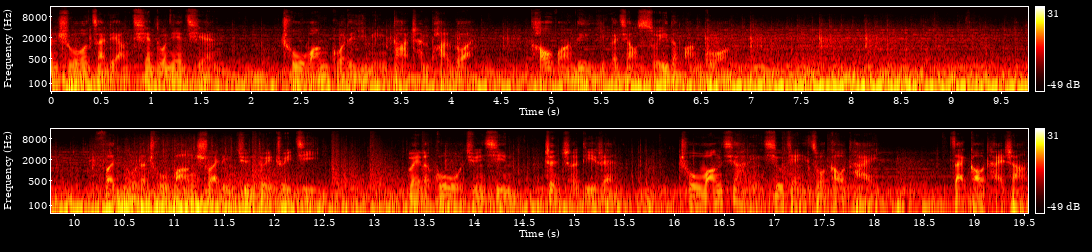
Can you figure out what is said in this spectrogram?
传说在两千多年前，楚王国的一名大臣叛乱，逃往另一个叫隋的王国。愤怒的楚王率领军队追击，为了鼓舞军心、震慑敌人，楚王下令修建一座高台，在高台上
